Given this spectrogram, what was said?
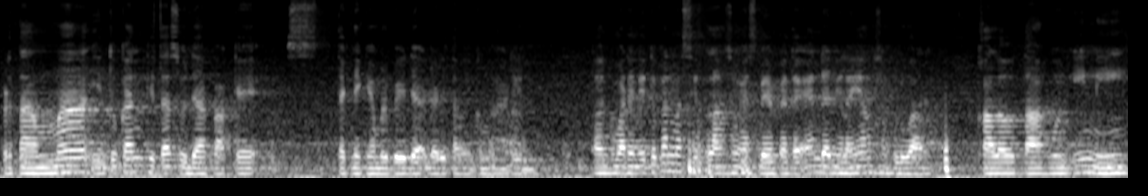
Pertama itu kan kita sudah pakai teknik yang berbeda dari tahun kemarin. Tahun kemarin itu kan masih langsung SBMPTN dan nilainya langsung keluar. Kalau tahun ini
